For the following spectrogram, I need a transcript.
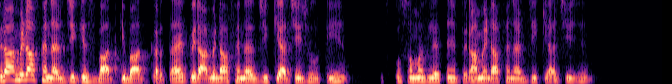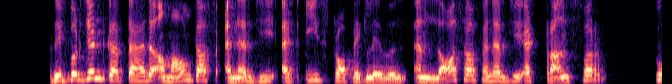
pyramid of energy किस बात की बात करता है? पिरामिड ऑफ़ एनर्जी क्या चीज़ होती है? इसको समझ लेते हैं पिरामिड ऑफ़ एनर्जी क्या चीज़ है? रिप्रेजेंट करता है the amount of energy at each trophic level and loss of energy at transfer to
